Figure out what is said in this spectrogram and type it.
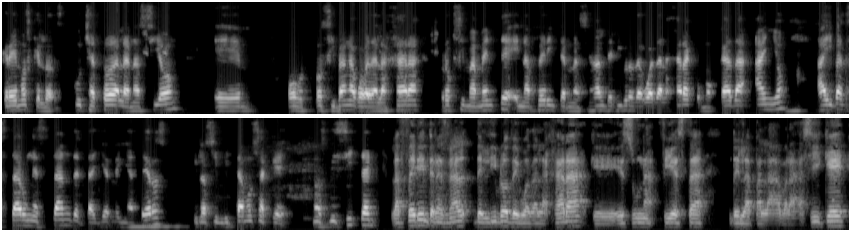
creemos que lo escucha toda la nación, eh, o, o, si van a Guadalajara próximamente en la Feria Internacional del Libro de Guadalajara, como cada año, ahí va a estar un stand del taller Leñateros y los invitamos a que nos visiten. La Feria Internacional del Libro de Guadalajara, que es una fiesta de la palabra. Así que,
